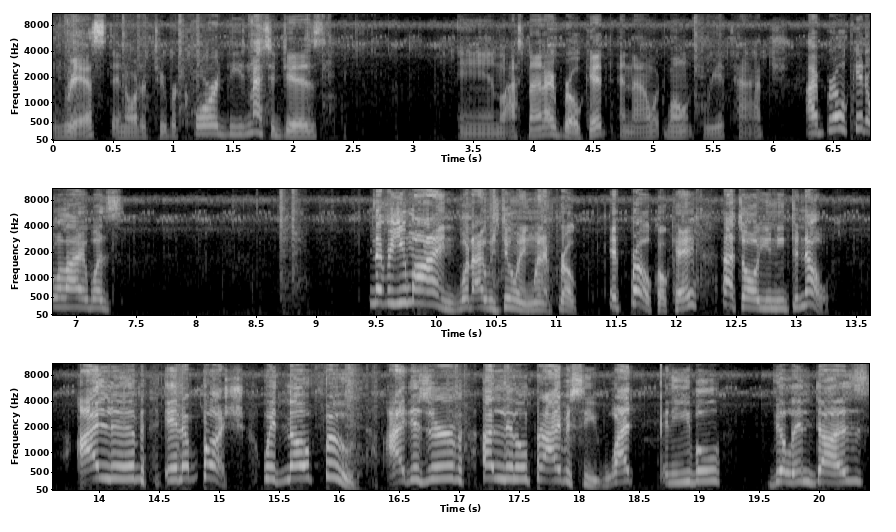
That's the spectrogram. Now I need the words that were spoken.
wrist in order to record these messages. And last night I broke it and now it won't reattach. I broke it while I was... Never you mind what I was doing when it broke. It broke, okay? That's all you need to know. I live in a bush with no food. I deserve a little privacy. What an evil villain does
